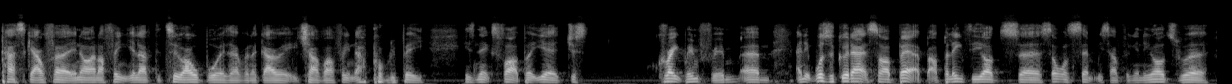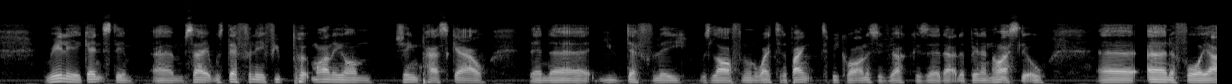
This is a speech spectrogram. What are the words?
Pascal thirty nine. I think you'll have the two old boys having a go at each other. I think that'll probably be his next fight. But yeah, just great win for him. Um, and it was a good outside bet. But I believe the odds. Uh, someone sent me something, and the odds were really against him. Um, so it was definitely if you put money on Jean Pascal, then uh, you definitely was laughing all the way to the bank. To be quite honest with you, because uh, that would have been a nice little uh, earner for you.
